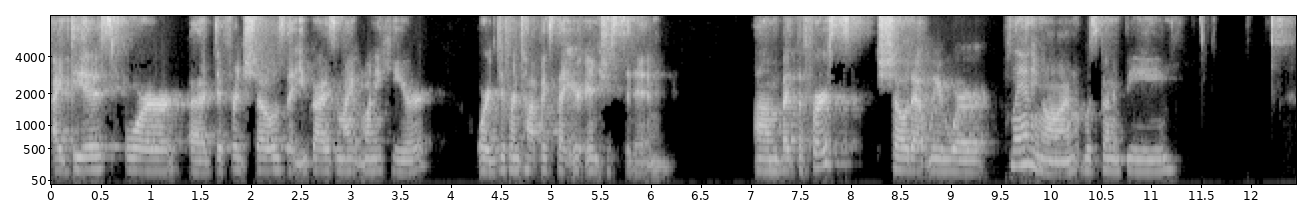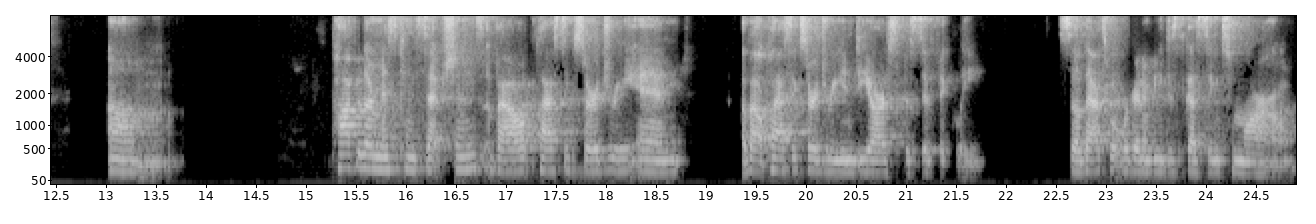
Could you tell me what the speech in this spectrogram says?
ideas for uh, different shows that you guys might want to hear or different topics that you're interested in. Um, but the first show that we were planning on was going to be um, popular misconceptions about plastic surgery and about plastic surgery in DR specifically. So that's what we're going to be discussing tomorrow.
